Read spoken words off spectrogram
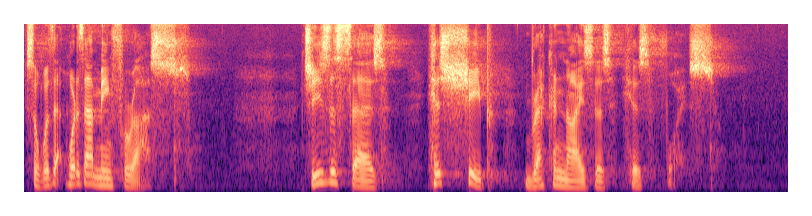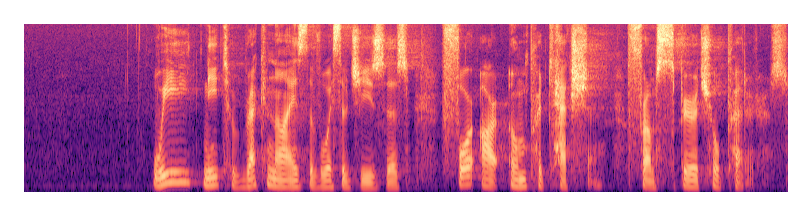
So, what, that, what does that mean for us? Jesus says his sheep recognizes his voice. We need to recognize the voice of Jesus for our own protection from spiritual predators.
